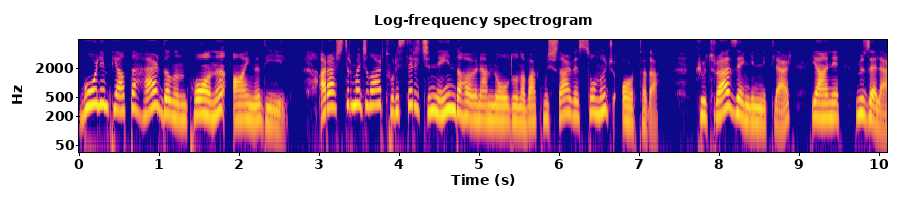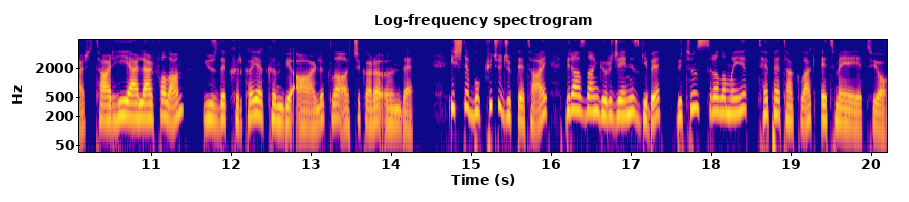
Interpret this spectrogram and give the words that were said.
Bu olimpiyatta her dalın puanı aynı değil. Araştırmacılar turistler için neyin daha önemli olduğuna bakmışlar ve sonuç ortada. Kültürel zenginlikler yani müzeler, tarihi yerler falan %40'a yakın bir ağırlıkla açık ara önde. İşte bu küçücük detay birazdan göreceğiniz gibi bütün sıralamayı tepe taklak etmeye yetiyor.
